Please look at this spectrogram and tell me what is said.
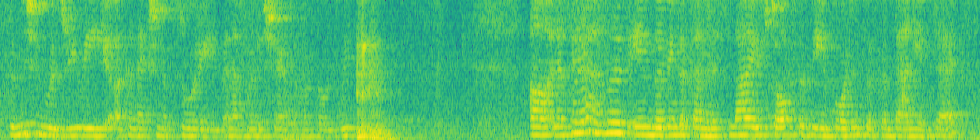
submission was really a collection of stories, and I'm going to share some of those with you. Uh, Nasira Ahmed in Living a Feminist Life talks of the importance of companion texts,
